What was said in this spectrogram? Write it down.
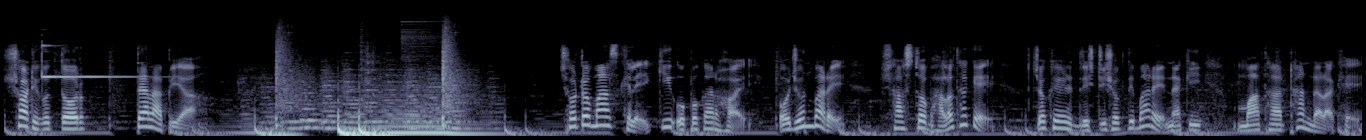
সঠিক উত্তর, তেলাপিয়া। ছোট মাছ খেলে কি উপকার হয়? ওজন বাড়ে? স্বাস্থ্য ভালো থাকে? চোখের দৃষ্টিশক্তি বাড়ে নাকি মাথা ঠান্ডা রাখে?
